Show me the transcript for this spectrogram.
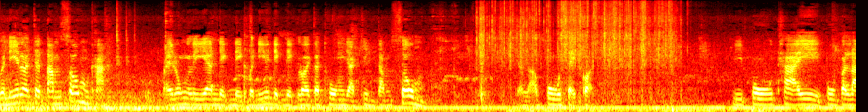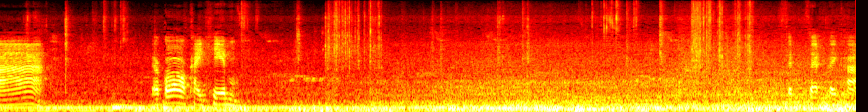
วันนี้เราจะตำส้มค่ะ ไปโรงเรียนเด็กๆ วันนี้เด็กๆลอยกระทงอยากกินตำส้ม เดี๋ยวเราเอาปูใส่ก่อน มีปูไทย ปูปลาร้าแล้วก็ไข่เค็ม แซ่บๆเลยค่ะ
